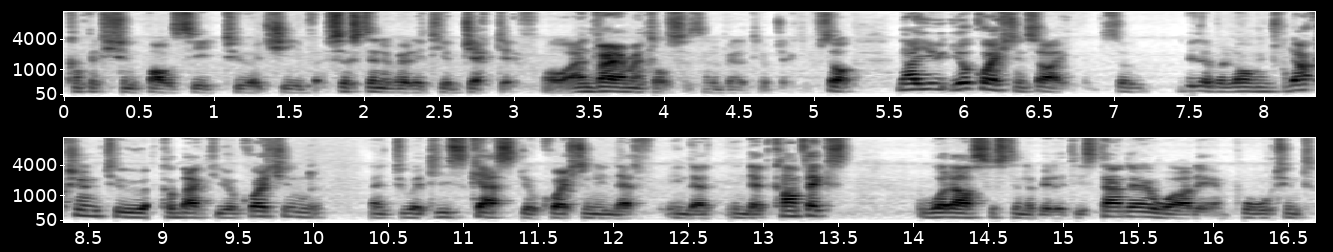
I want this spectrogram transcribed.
competition policy to achieve sustainability objective or environmental sustainability objective. So now you, your question, sorry, so a bit of a long introduction to come back to your question and to at least cast your question in that in that in that context what are sustainability standards, why are they important.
